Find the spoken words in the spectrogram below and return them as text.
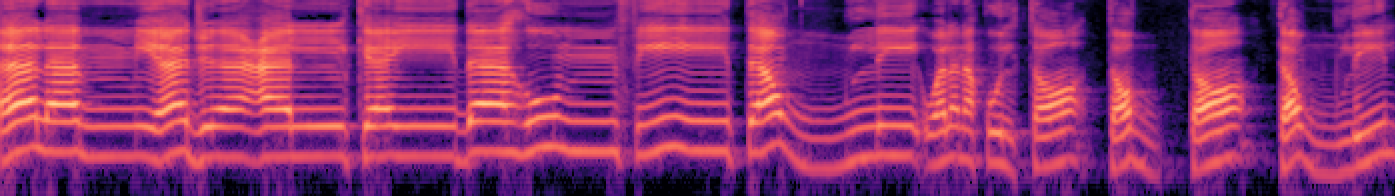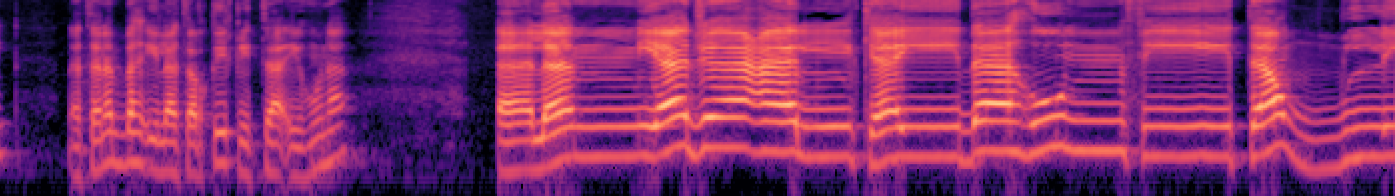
ألم يجعل كيدهم في تضليل ولا نقول تا تض. تا تضليل. نتنبه إلى ترقيق التاء هنا. ألم يجعل كيدهم في تضليل؟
